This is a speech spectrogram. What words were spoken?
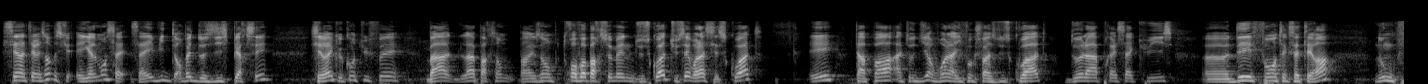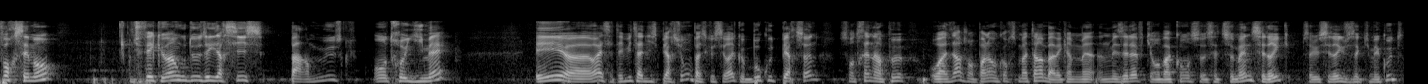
c'est intéressant parce que également ça, évite en fait de se disperser. C'est vrai que quand tu fais, bah là par exemple, par exemple trois fois par semaine du squat, tu sais voilà c'est squat et t'as pas à te dire voilà il faut que je fasse du squat, de la presse à cuisse, des fentes, etc. Donc forcément, tu fais que un ou deux exercices par muscle, entre guillemets. Et euh, ouais, ça t'évite la dispersion parce que c'est vrai que beaucoup de personnes s'entraînent un peu au hasard. J'en parlais encore ce matin bah, avec un de, mes élèves qui est en vacances euh, cette semaine, Cédric. Salut Cédric, je sais que tu m'écoutes.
